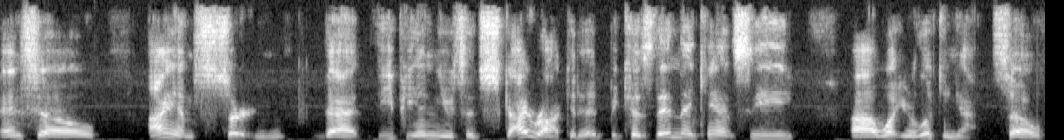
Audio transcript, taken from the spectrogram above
And so I am certain that VPN usage skyrocketed because then they can't see uh, what you're looking at. So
